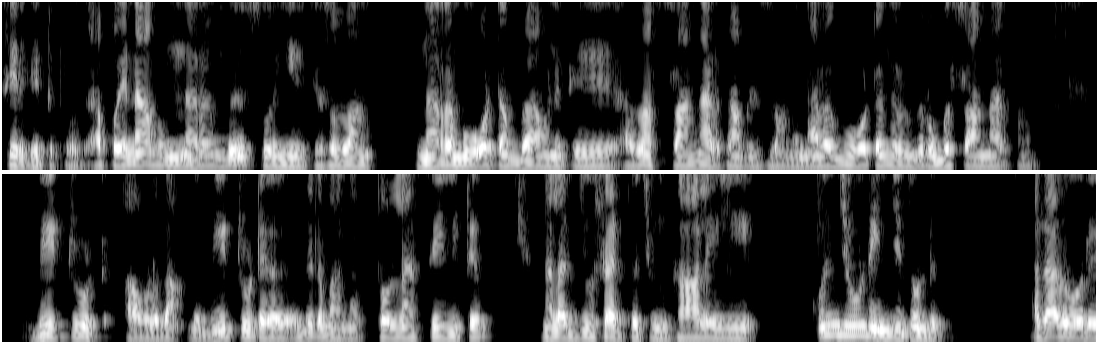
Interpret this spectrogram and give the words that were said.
சீர்கெட்டு போகுது. அப்போ என்னாகும்? நரம்பு சுருங்கிருச்சு. சொல்லுவாங்க நரம்பு ஓட்டம் அவனுக்கு அதான் ஸ்ட்ராங்காக இருக்கான் அப்படின்னு சொல்லுவாங்க. நரம்பு ஓட்டங்கிறது வந்து ரொம்ப ஸ்ட்ராங்காக இருக்கணும். பீட்ரூட் அவ்வளோதான் இந்த பீட்ரூட்டை வந்து நம்ம தோல்லாம் சீவிட்டு நல்லா ஜூஸ் எடுத்து வச்சுக்கணும். காலையிலேயே கொஞ்சோண்டு இஞ்சி துண்டு. அதாவது ஒரு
